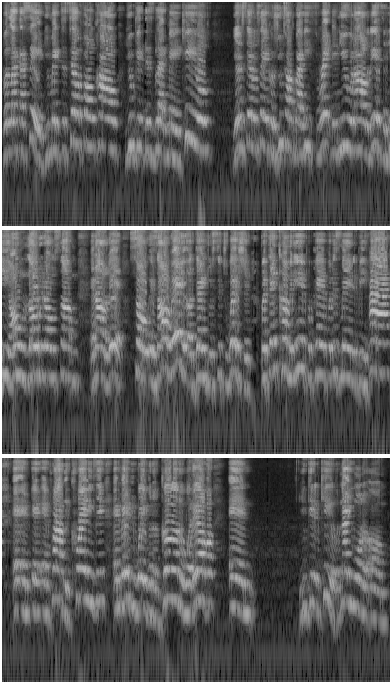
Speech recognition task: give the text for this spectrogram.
But like I said, you make this telephone call, you get this black man killed. You understand what I'm saying? Because you talk about he threatening you and all of this, and he unloaded on something and all of that. So it's already a dangerous situation. But they coming in prepared for this man to be high and, and, and probably crazy and maybe waving a gun or whatever, and you get him killed. But now you want to um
